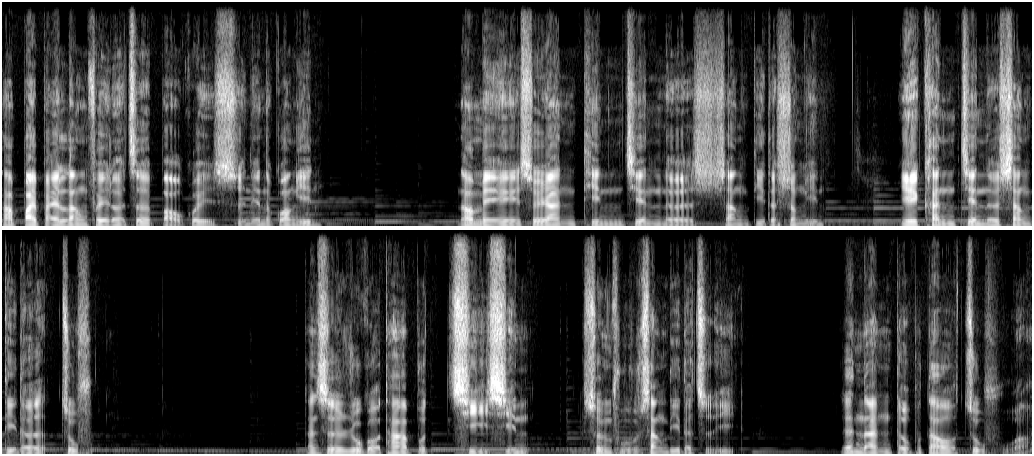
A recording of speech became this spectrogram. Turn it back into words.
他白白浪费了这宝贵十年的光阴。然后梅虽然听见了上帝的声音，也看见了上帝的祝福，但是如果他不起行顺服上帝的旨意，仍然得不到祝福啊。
